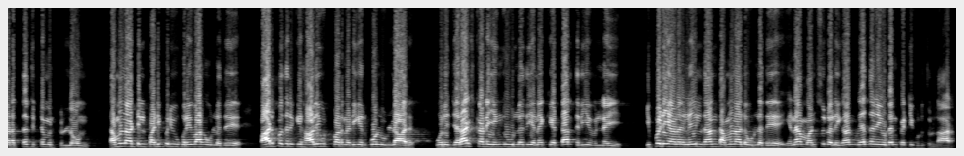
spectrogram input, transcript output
நடத்த திட்டமிட்டுள்ளோம். தமிழ்நாட்டில் படிப்பறிவு குறைவாக உள்ளது. பார்ப்பதற்கு ஹாலிவுட் பட நடிகர் போல் உள்ளார். ஒரு ஜெராக்ஸ் கடை எங்கு உள்ளது என கேட்டார் தெரியவில்லை. இப்படியான நிலையில்தான் தமிழ்நாடு உள்ளது என மன்சூர் அலிகான் வேதனையுடன் பேட்டி கொடுத்துள்ளார்.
